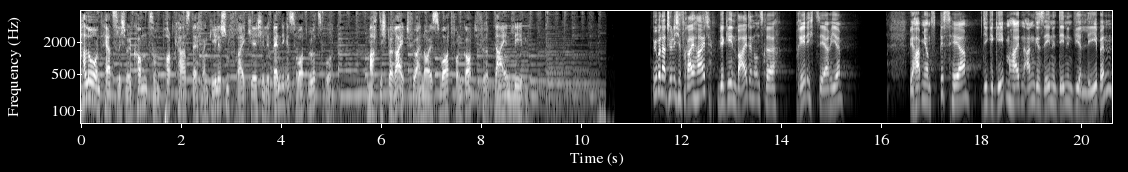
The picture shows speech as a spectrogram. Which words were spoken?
Hallo und herzlich willkommen zum Podcast der Evangelischen Freikirche Lebendiges Wort Würzburg. Mach dich bereit für ein neues Wort von Gott für dein Leben. Übernatürliche Freiheit. Wir gehen weiter in unsere Predigtserie. Wir haben uns bisher die Gegebenheiten angesehen, in denen wir leben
